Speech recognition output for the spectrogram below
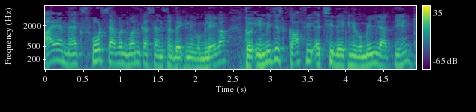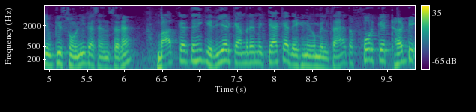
I M X four seven one का सेंसर देखने को मिलेगा। तो इमेजेस काफ़ी अच्छी देखने को मिल जाती है, क्योंकि सोनी का सेंसर है। बात करते हैं कि रियर कैमरे में क्या क्या देखने को मिलता है तो फोर 4K 30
